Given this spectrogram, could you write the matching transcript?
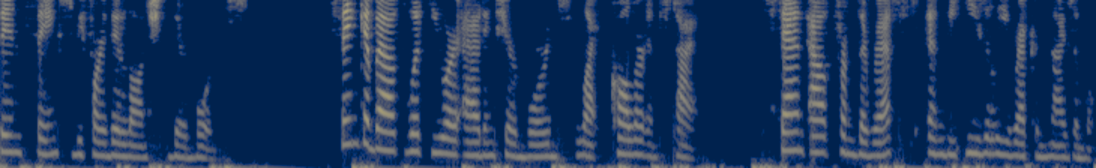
pin things before they launch their boards. Think about what you are adding to your boards, like color and style. Stand out from the rest and be easily recognizable.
